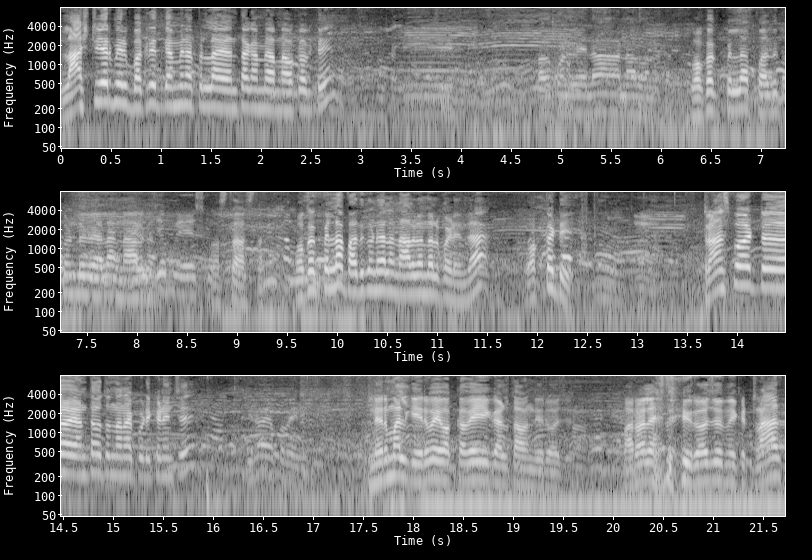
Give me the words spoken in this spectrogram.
లాస్ట్ ఇయర్ మీరు బక్రీద్ అమ్మిన పిల్ల ఎంత కమ్మారన్న ఒక్కొక్కటి? పదకొండు వేల నాలుగు వందలు ఒక్కొక్క పిల్ల పదకొండు వేల నాలుగు వస్తా వస్తా. ఒక్కొక్క పిల్ల పదకొండు వేల నాలుగు వందలు పడిందా? ఒక్కటి. ట్రాన్స్పోర్ట్ ఎంత అవుతుందన్న ఇప్పుడు ఇక్కడి నుంచి? ఇరవై వెయ్యి. నిర్మల్కి ఇరవై ఒక్క వెయ్యికి వెళ్తా ఉంది ఈరోజు. పర్వాలేదు ఈరోజు మీకు ట్రాన్స్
